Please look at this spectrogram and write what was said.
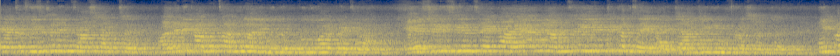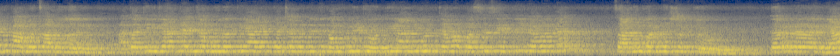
त्याचं फिजिकल इन्फ्रास्ट्रक्चर ऑलरेडी कामं चालू झाली बुधवार पेठला एमएससीडीसीएलचं एक आहे आणि आमचं इलेक्ट्रिकलचं एक आहे चार्जिंग इन्फ्रास्ट्रक्चर ही पण कामं चालू झाली. आता ती ज्या त्यांच्या मुदती आहेत त्याच्यामध्ये ते कंप्लीट होतील आणि मग जेव्हा बसेस येतील तेव्हा त्या चालू करणं शक्य होईल. तर या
